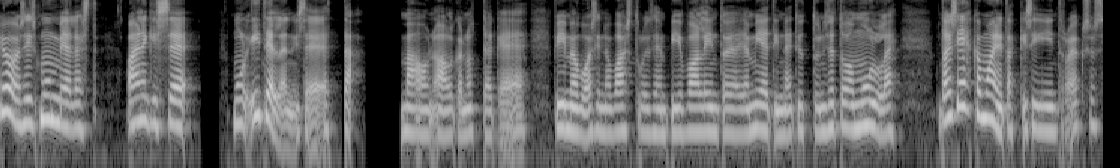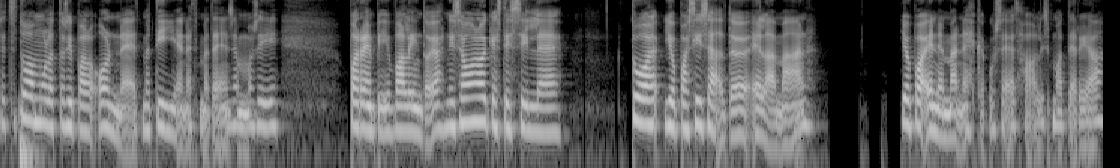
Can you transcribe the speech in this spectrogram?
Joo, siis mun mielestä ainakin se, mulla itselläni se, että mä oon alkanut tekemään viime vuosina vastuullisempia valintoja ja mietin näitä juttuja, niin se tuo mulle, taisi ehkä mainitakin siinä introjaksossa, että se tuo mulle tosi paljon onnea, että mä tiedän, että mä teen semmoisia parempia valintoja, niin se on oikeasti silleen, tuo jopa sisältöä elämään, jopa enemmän ehkä kuin se, että haalis materiaa.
